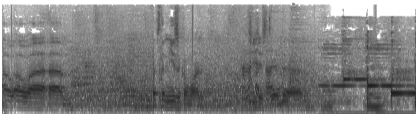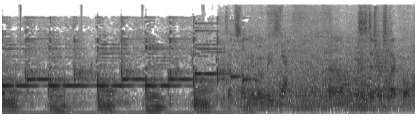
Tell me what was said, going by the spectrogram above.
Oh, oh, uh, um, what's the musical one? I'm not She just did. Uh, so many movies. Yeah. Um, this is disrespectful.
